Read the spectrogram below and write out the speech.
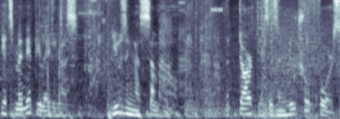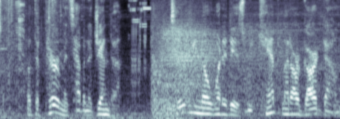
It's manipulating us, using us somehow. The darkness is a neutral force, but the pyramids have an agenda. Until we know what it is, we can't let our guard down.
